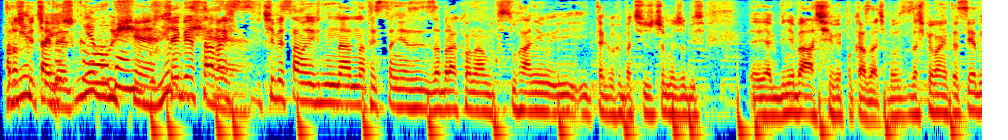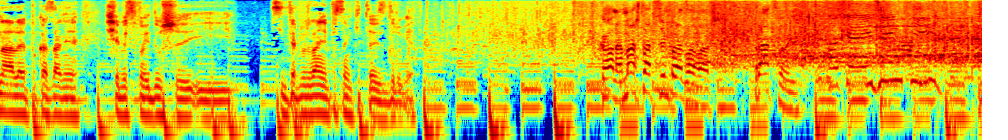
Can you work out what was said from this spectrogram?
Troszkę Pamiętaj, ciebie. Nie bój się, nie Ciebie bój się. samej, ciebie samej na, na tej scenie zabrakło nam w słuchaniu i, i tego chyba ci życzymy, żebyś e, jakby nie bała siebie pokazać, bo zaśpiewanie to jest jedno, ale pokazanie siebie, swojej duszy i zinterpretowanie piosenki to jest drugie. Kochana, masz nad czym pracować. Pracuj. Okej, dzięki.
